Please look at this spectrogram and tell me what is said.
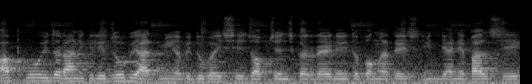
आपको इधर आने के लिए जो भी आदमी अभी दुबई से जॉब चेंज कर रहे हैं नहीं तो बांग्लादेश इंडिया नेपाल से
